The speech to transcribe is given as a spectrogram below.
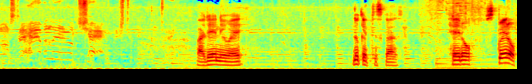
wants to have a little chat, Mr. But anyway, look at this, guys. Head off, straight off.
